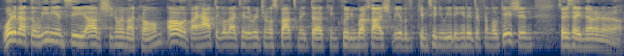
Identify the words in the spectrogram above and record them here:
What about the leniency of Shinoi Makom? Oh, if I have to go back to the original spot to make the concluding bracha, I should be able to continue eating in a different location. So we say, no, no, no, no. No.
